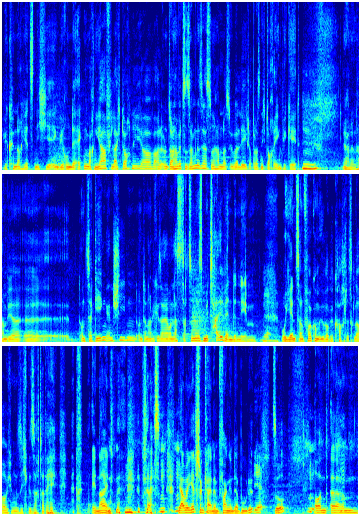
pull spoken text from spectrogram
wir können doch jetzt nicht hier irgendwie runde Ecken machen. Ja, vielleicht doch nicht. Ja, war, und dann haben wir zusammengesessen und haben das überlegt, ob das nicht doch irgendwie geht. Ja, dann haben wir äh, uns dagegen entschieden und dann habe ich gesagt, aber lass doch zumindest Metallwände nehmen. Ja. Wo Jens dann vollkommen übergekocht ist, glaube ich, und sich gesagt hat, ey, ey nein, also, wir haben ja jetzt schon keinen Empfang in der Bude. Ja. So. Und ähm,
